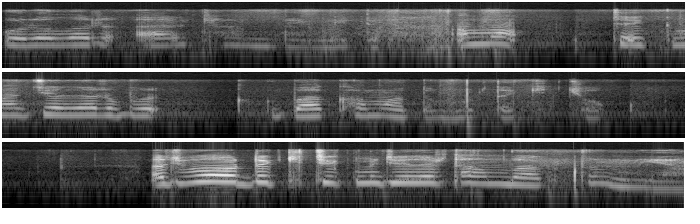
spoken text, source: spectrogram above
Oraları erkenden gidiyorum. Ama tekmecelere bak- bakamadım buradaki çok. Acaba oradaki çekmeceleri tam baktım mı ya?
